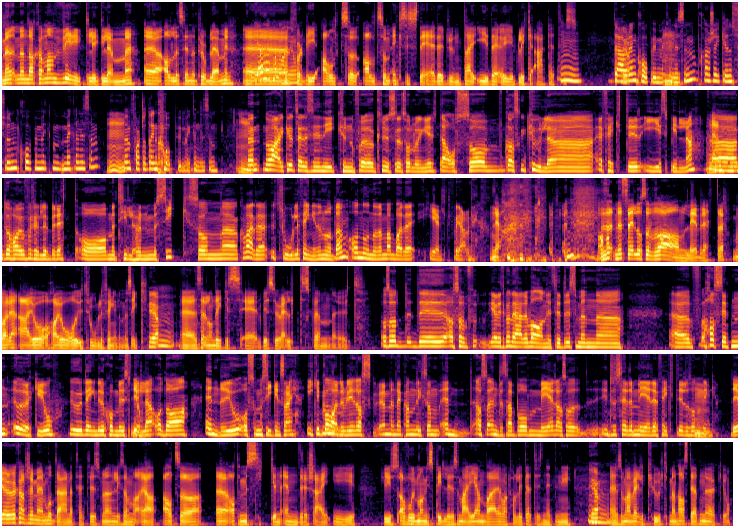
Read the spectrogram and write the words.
Men, men da kan man virkelig glemme eh, alle sine problemer. Eh, Ja, jo. fordi alt, så, alt som eksisterer rundt deg i det øyeblikket, er Tetris. Mm. Det er vel en copy-mekanism. Kanskje ikke en sunn copy-mekanism, Mm. men fortsatt en copy-mekanism. Mm. Men nå er ikke TDC9 kun for å knuse tolvåringer. Det er også ganske kule effekter i spillet. Ja. Eh, Du har jo forskjellige brett og med tilhørende musikk som eh, kan være utrolig fengende, noen av dem, og noen av dem er bare helt for jævlig. Ja. men, selv også vanlige brettet bare er jo, har jo utrolig fengende musikk. Ja. Mm. Eh, selv om det ikke ser visuelt spennende ut. Altså, det, altså, jeg vet ikke om det her er vanlig men eh, hastigheten øker jo jo lenger du kommer i spillet, og da endrer jo også musikken seg. Ikke bare blir raskere, men den kan liksom endre, altså endre seg på mer, altså introdusere mer effekter og sånne Mm. ting. Det gjør vel kanskje mer moderne Tetris, men liksom, ja, altså eh, at musikken endrer seg i lys av hvor mange spillere som er igjen. Da er det i hvert fall i Tetris 99, Ja. Mm. eh, som er veldig kult, men hastigheten øker jo.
